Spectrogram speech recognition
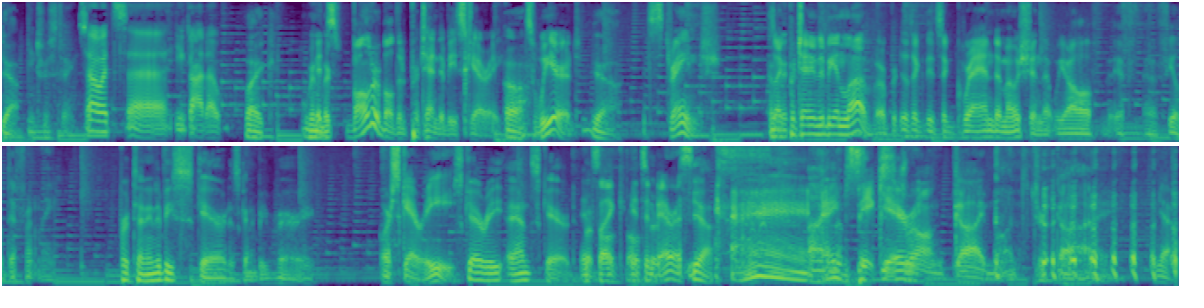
Yeah. Interesting. So it's, uh, you gotta, Like when It's the. vulnerable to pretend to be scary. Oh. It's weird. Yeah. It's strange. It's And like it- pretending to be in love, or it's like it's a grand emotion that we all if, uh, feel differently, Pretending to be scared is going to be very or scary. scary and scared. It's both- like both it's are- embarrassing. Yeah. I'm, a big, strong guy, monster guy. yeah,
